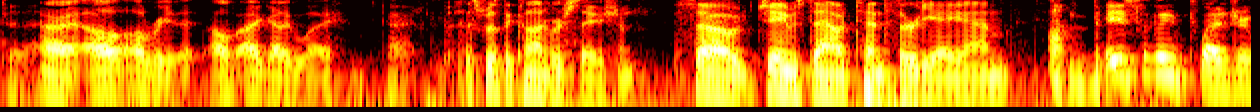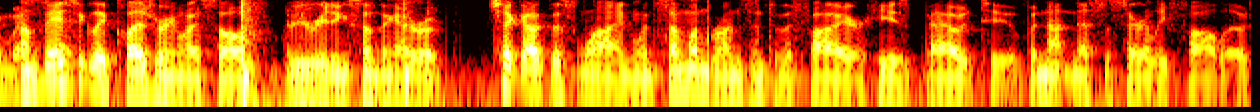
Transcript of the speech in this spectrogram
To that. All right, I'll, I'll read it. I'll, I got away. All right. This was the conversation. So James Dowd, 10:30 a.m. I'm basically pleasuring myself. I'm basically pleasuring myself rereading something I wrote. Check out this line. When someone runs into the fire, he is bowed to, but not necessarily followed.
